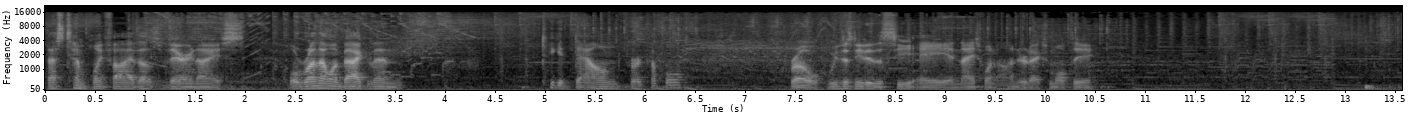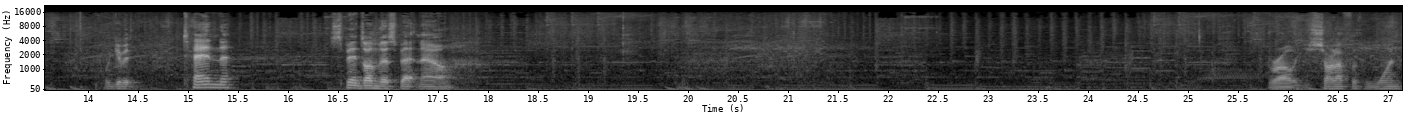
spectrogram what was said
That's 10.5. That was very nice. We'll run that one back and then take it down for a couple. Bro, we just needed to see a, a nice 100x multi. We'll give it 10 spins on this bet now. Bro, you start off with 1,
